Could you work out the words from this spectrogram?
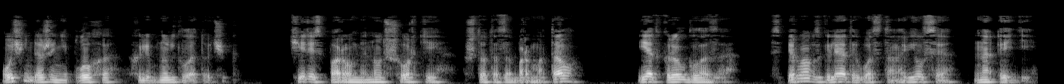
очень даже неплохо хлебнуть глоточек. Через пару минут Шорти что-то забормотал и открыл глаза. Сперва взгляд его остановился на Эдди,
